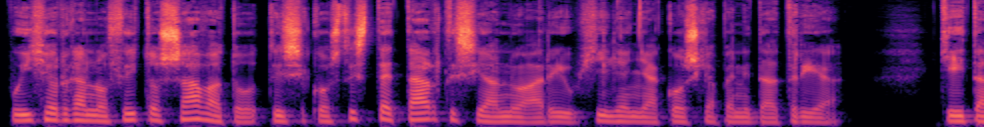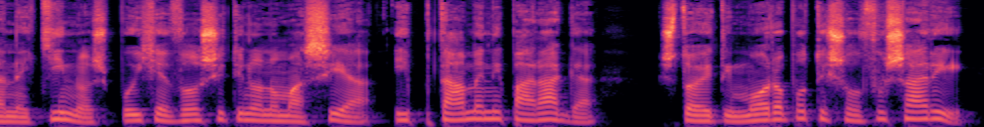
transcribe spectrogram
που είχε οργανωθεί το Σάββατο της 24η Ιανουαρίου 1953 και ήταν εκείνος που είχε δώσει την ονομασία «Υπτάμενη παράγκα» στο ετοιμόροπο της οδού Σαρή,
